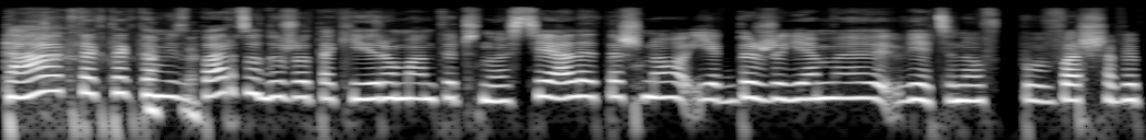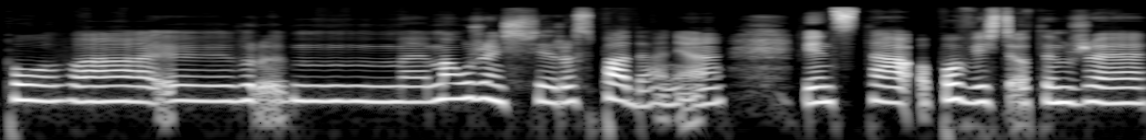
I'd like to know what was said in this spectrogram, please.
Tak, tak, tak. Tam jest bardzo dużo takiej romantyczności, ale też no, jakby żyjemy, wiecie, no, w Warszawie połowa y, małżeństw się rozpada, nie? Więc ta opowieść o tym, że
